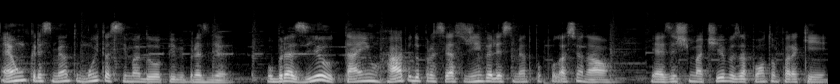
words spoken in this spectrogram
É um crescimento muito acima do PIB brasileiro. O Brasil está em um rápido processo de envelhecimento populacional e as estimativas apontam para que,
